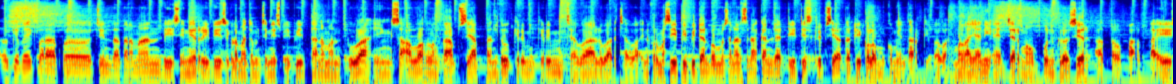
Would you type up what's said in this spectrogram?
Oke baik para pecinta tanaman di sini ready segala macam jenis bibit tanaman buah Insya Allah lengkap siap bantu kirim-kirim Jawa luar Jawa. Informasi bibit dan pemesanan silahkan lihat di deskripsi atau di kolom komentar di bawah. Melayani ecer maupun grosir atau partai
